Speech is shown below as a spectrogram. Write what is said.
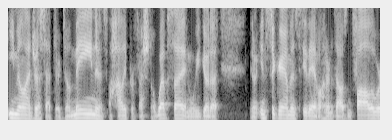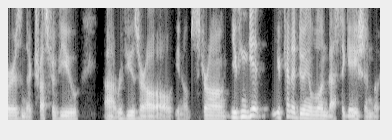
email address at their domain and it's a highly professional website and we go to you know instagram and see they have 100000 followers and their trust review uh, reviews are all you know strong. You can get you're kind of doing a little investigation but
